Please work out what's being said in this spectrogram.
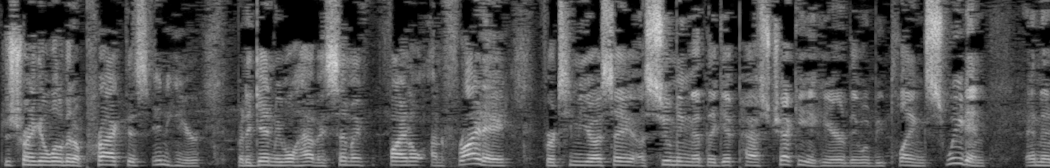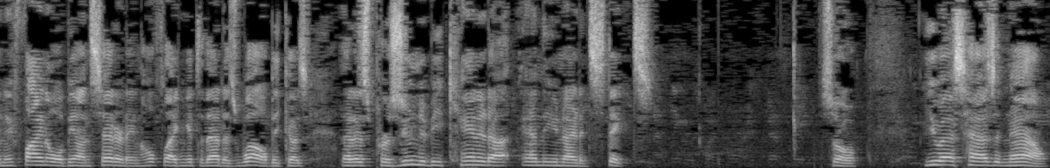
Just trying to get a little bit of practice in here. But again, we will have a semifinal on Friday for Team USA, assuming that they get past Czechia here. They would be playing Sweden and then a final will be on Saturday, and hopefully I can get to that as well because that is presumed to be Canada and the United States. So, U.S. has it now,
